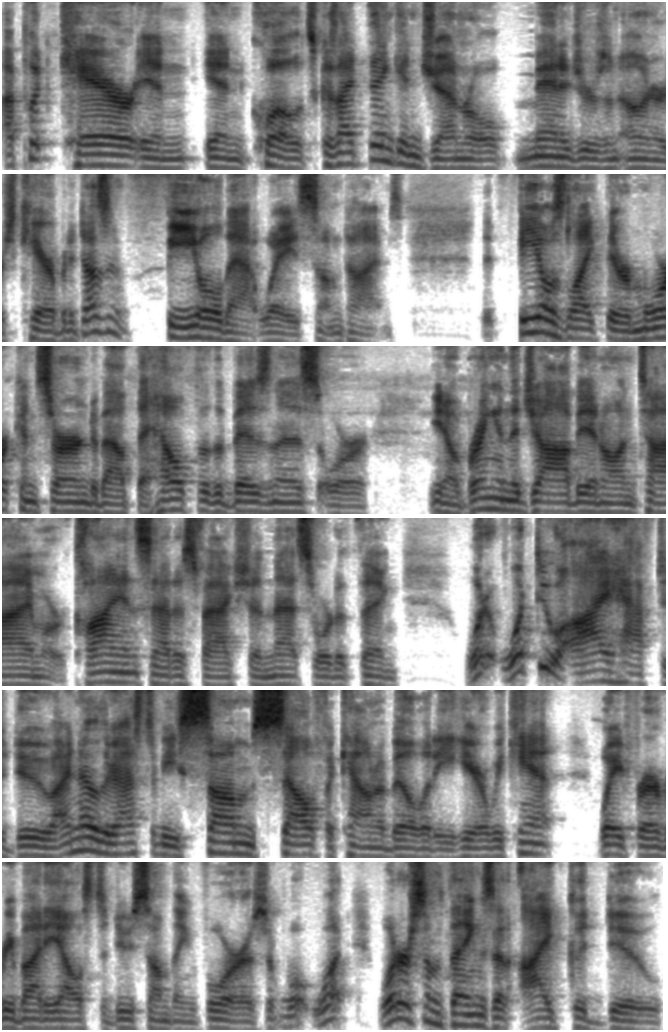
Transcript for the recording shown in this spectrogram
i put care in in quotes because i think in general managers and owners care but it doesn't feel that way sometimes it feels like they're more concerned about the health of the business or you know bringing the job in on time or client satisfaction that sort of thing what what do i have to do i know there has to be some self accountability here we can't wait for everybody else to do something for us. What what what are some things that I could do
